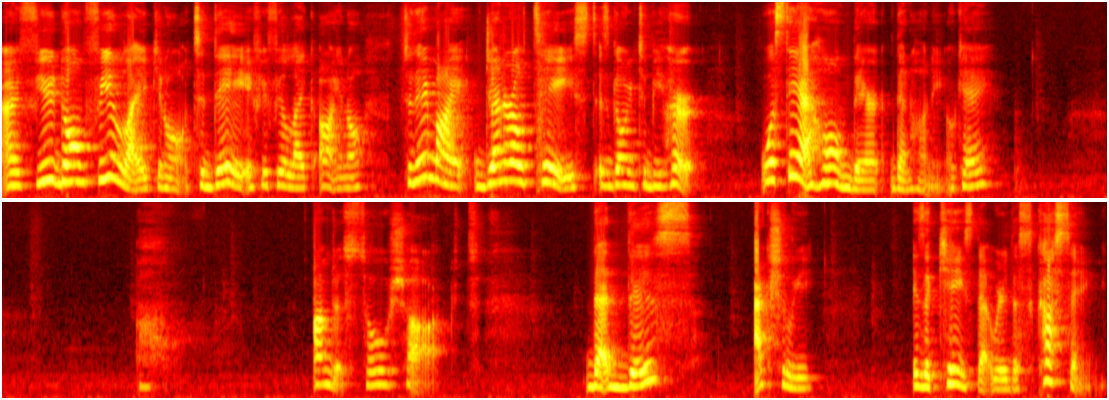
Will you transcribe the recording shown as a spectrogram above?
If you don't feel like you know today if you feel like oh you know today my general taste is going to be hurt well stay at home there then honey okay? Oh, i'm just so shocked that this actually is a case that we're discussing.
